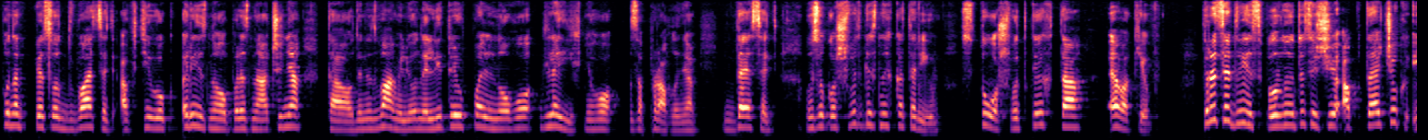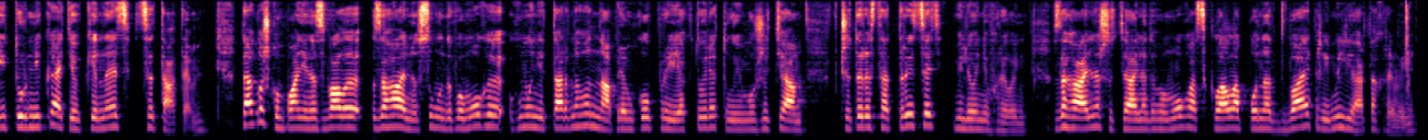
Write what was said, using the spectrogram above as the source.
понад 520 автівок різного призначення та 1,2 мільйони літрів пального для їхнього заправлення, 10 високошвидкісних катерів, 100 швидких та еваків. 32,5 тисячі аптечок і турнікетів. Кінець цитати. Також компанії назвали загальну суму допомоги гуманітарного напрямку проєкту Рятуємо життя в 430 мільйонів гривень. Загальна соціальна допомога склала понад 2,3 мільярда гривень.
